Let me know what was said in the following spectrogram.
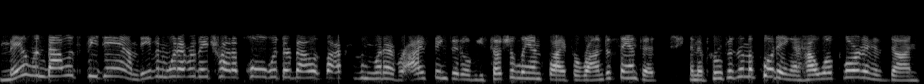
Mail in ballots be damned, even whatever they try to pull with their ballot boxes and whatever. I think that it'll be such a landslide for Ron DeSantis, and the proof is in the pudding and how well Florida has done.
